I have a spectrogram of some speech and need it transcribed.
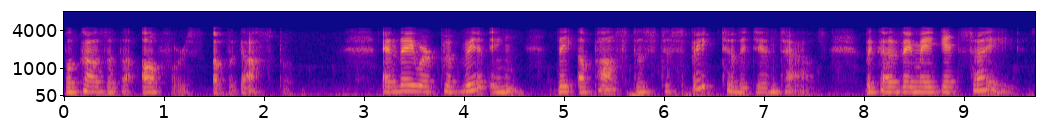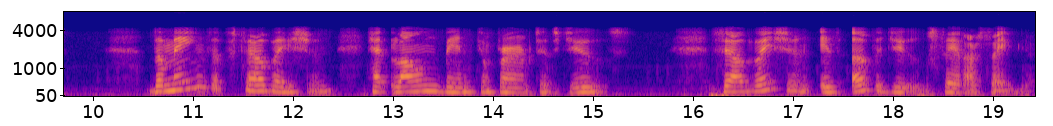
because of the offers of the gospel. And they were preventing the apostles to speak to the Gentiles because they may get saved. The means of salvation had long been confirmed to the Jews. Salvation is of the Jews, said our Savior.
